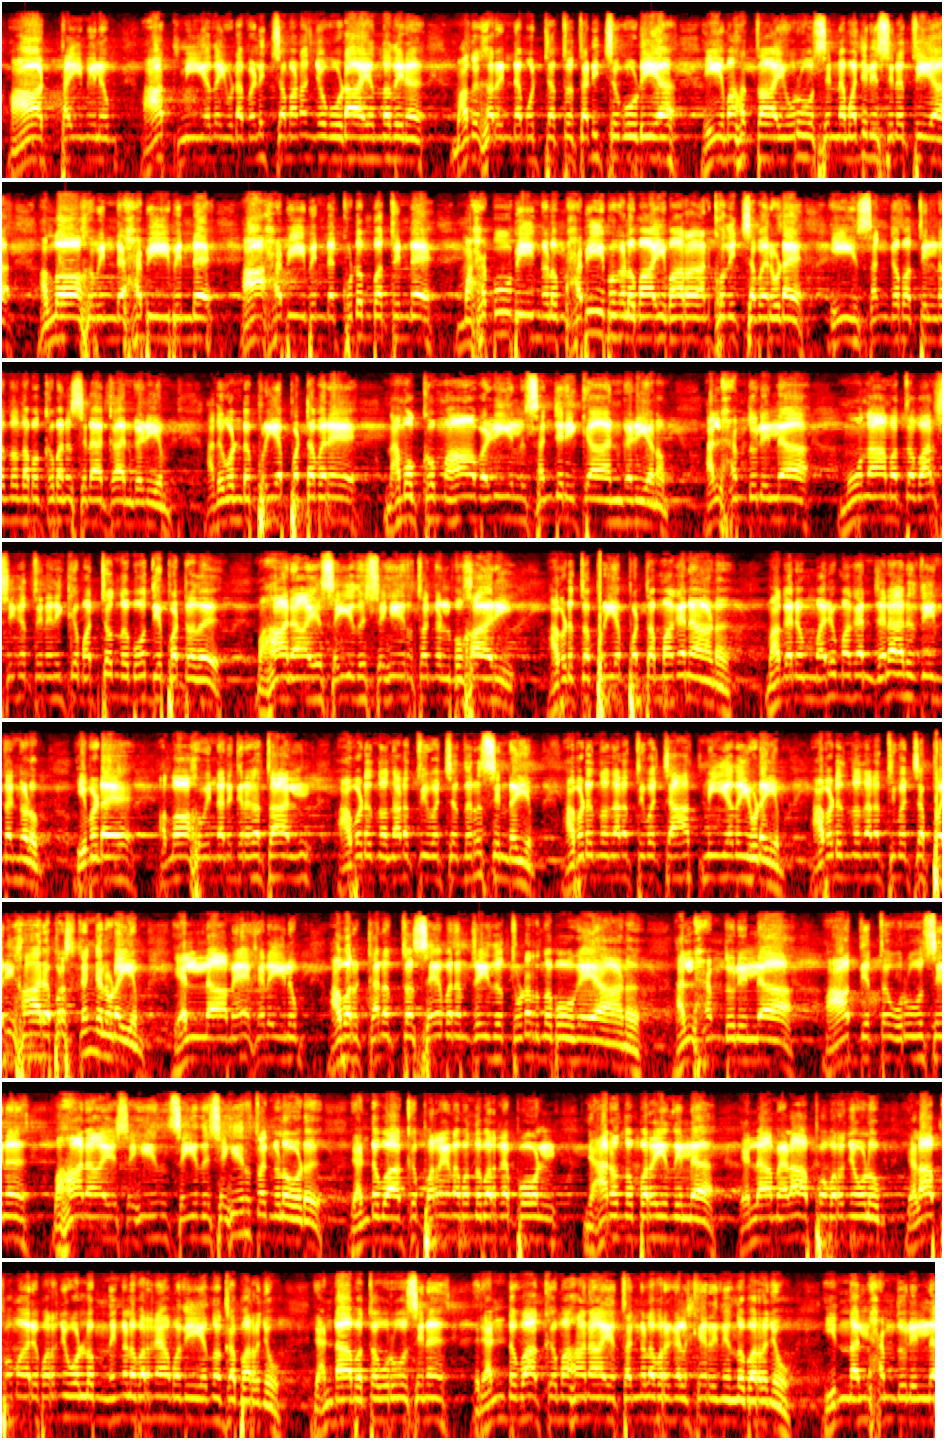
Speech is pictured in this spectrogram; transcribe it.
ആ ടൈമിലും ആത്മീയതയുടെ വെളിച്ചമണഞ്ഞുകൂടാ എന്നതിന് മധുഹറിന്റെ മുറ്റത്ത് തടിച്ചുകൂടിയ ഈ മഹത്തായ ഉറൂസിന്റെ മജിലിസിലെത്തിയ അള്ളാഹുവിന്റെ ഹബീബിന്റെ ആ ഹബീബിന്റെ കുടുംബത്തിന്റെ മഹബൂബീങ്ങളും ഹബീബുകളുമായി മാറാൻ കൊതിച്ചവരുടെ ഈ സംഗമത്തിൽ നിന്ന് നമുക്ക് മനസ്സിലാക്കാൻ കഴിയും. അതുകൊണ്ട് പ്രിയപ്പെട്ടവരെ നമുക്കും ആ വഴിയിൽ സഞ്ചരിക്കാൻ കഴിയണം. അൽഹംദുലില്ല മൂന്നാമത്തെ വാർഷികത്തിന് എനിക്ക് മറ്റൊന്ന് ബോധ്യപ്പെട്ടത്. മഹാനായ സയ്യിദ് ഷഹീർ തങ്ങൾ ബുഖാരി അവിടുത്തെ പ്രിയപ്പെട്ട മകനാണ്. മകനും മരുമകൻ ജലാലുദ്ദീൻ തങ്ങളും. ഇവിടെ അള്ളാഹുവിന്റെ അനുഗ്രഹത്താൽ അവിടുന്ന് നടത്തിവെച്ച ദർസിന്റെയും അവിടുന്ന് നടത്തിവെച്ച ആത്മീയതയുടെയും അവിടുന്ന് നടത്തിവെച്ച പരിഹാര പ്രശ്നങ്ങളുടെയും എല്ലാ മേഖലയിലും അവർ കനത്ത സേവനം ചെയ്ത് തുടർന്നു പോവുകയാണ്. അൽഹംദുലില്ല ആദ്യത്തെ ഉറൂസിന് മഹാനായ ഷഹീദ് സയ്യിദ് ഷഹീർ തങ്ങളോട് രണ്ട് വാക്ക് പറയണമെന്ന് പറഞ്ഞപ്പോൾ ഞാനൊന്നും പറയുന്നില്ല. എല്ലാം എളാപ്പ പറഞ്ഞോളും എളാപ്പമാർ പറഞ്ഞുകൊള്ളും നിങ്ങൾ പറഞ്ഞാൽ മതി എന്നൊക്കെ പറഞ്ഞു. രണ്ടാമത്തെ ഉറൂസിന് രണ്ട് വാക്ക് മഹാനായ തങ്ങളവർ കയറി നിന്ന് പറഞ്ഞു. ഇന്ന് അൽഹമില്ല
